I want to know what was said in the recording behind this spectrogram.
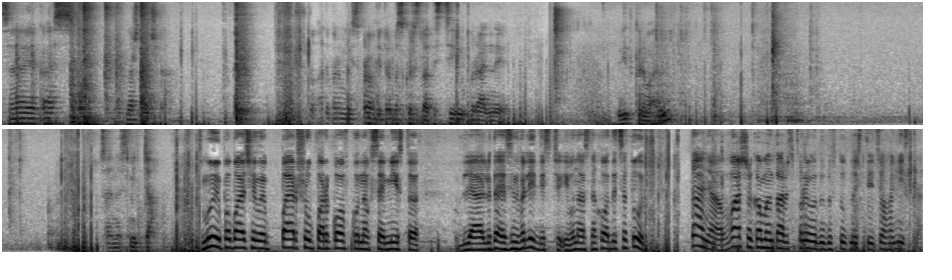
Це якась наждачка. Ну, а тепер мені справді треба скористатися цією вбиральною. Відкриваємо. Це не сміття. Ми побачили першу парковку на все місто для людей з інвалідністю, і вона знаходиться тут. Таня, ваш коментар з приводу доступності цього місця.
